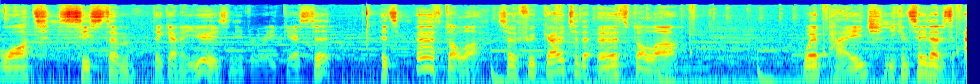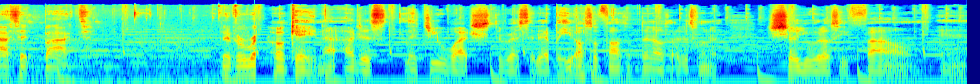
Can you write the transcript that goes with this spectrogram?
what system they're going to use, and you've already guessed it. It's Earth Dollar. So if we go to the Earth Dollar web page, you can see that it's asset backed. They've already okay, now I'll just let you watch the rest of that. But he also found something else. I just want to show you what else he found. And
